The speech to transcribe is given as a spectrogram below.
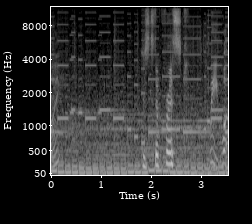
What? Just a Frisk. Wait, what?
